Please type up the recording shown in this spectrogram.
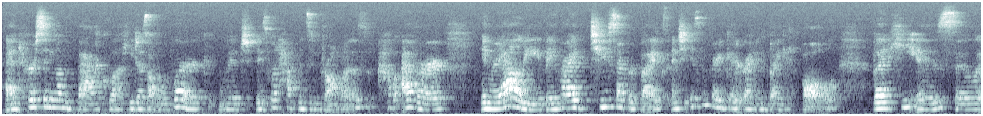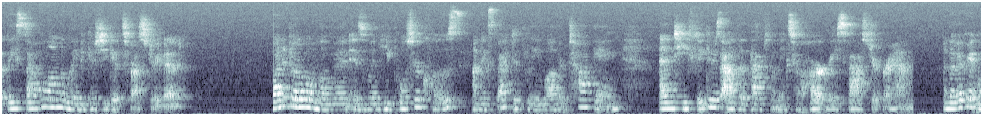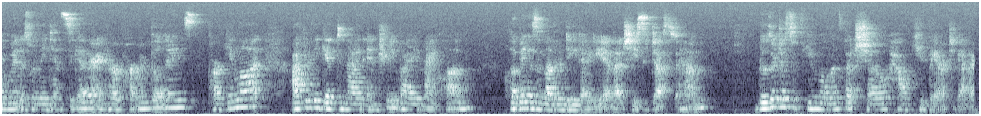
and her sitting on the back while he does all the work, which is what happens in dramas. However, in reality, they ride two separate bikes, and she isn't very good at riding a bike at all. But he is, so they stop along the way because she gets frustrated. One adorable moment is when he pulls her close unexpectedly while they're talking, and he figures out that that's what makes her heart race faster for him. Another great moment is when they dance together in her apartment building's parking lot after they get denied entry by a nightclub. Clubbing is another date idea that she suggests to him. Those are just a few moments that show how cute they are together.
